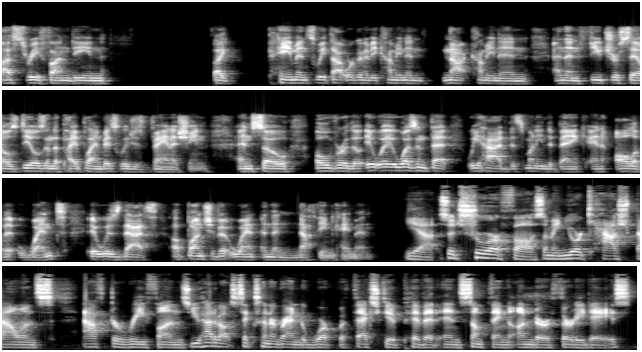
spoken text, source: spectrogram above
us refunding like payments we thought were going to be coming in not coming in and then future sales deals in the pipeline basically just vanishing. And so over the it, it, wasn't that we had this money in the bank and all of it went. It was that a bunch of it went and then nothing came in. Yeah. So true or false? I mean your cash balance after refunds you had about 600 grand to work with to execute a pivot in something under 30 days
